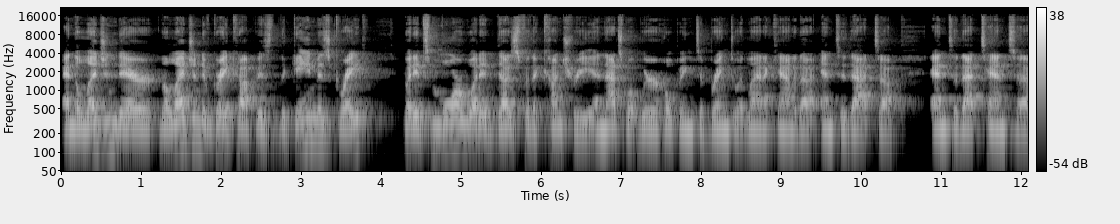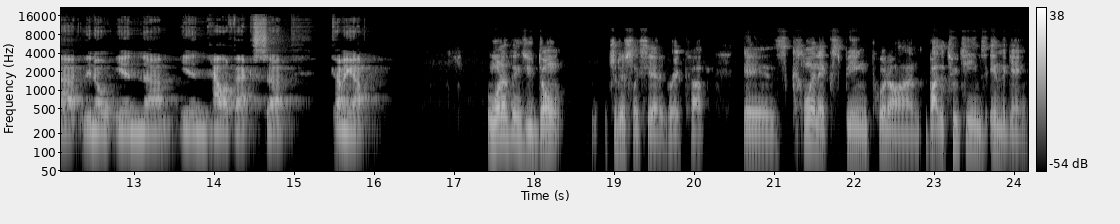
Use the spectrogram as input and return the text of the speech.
And the legendary, the legend of Grey Cup is the game is great, but it's more what it does for the country, and that's what we're hoping to bring to Atlantic Canada and to that uh, and to that tent, uh, you know, in uh, in Halifax uh, coming up. One of the things you don't traditionally see at a Grey Cup is clinics being put on by the two teams in the game.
